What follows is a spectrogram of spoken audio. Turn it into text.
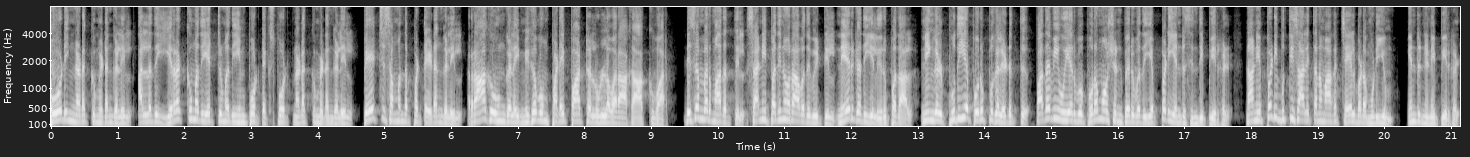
கோடிங் நடக்கும் இடங்களில் அல்லது இறக்குமதி ஏற்றுமதி இம்போர்ட் எக்ஸ்போர்ட் நடக்கும் இடங்களில் பேச்சு சம்பந்தப்பட்ட இடங்களில் ராகு உங்களை மிகவும் படைப்பாற்றல் உள்ளவராக ஆக்குவார். டிசம்பர் மாதத்தில் சனி பதினோராவது வீட்டில் நேர்கதியில் இருப்பதால் நீங்கள் புதிய பொறுப்புகள் எடுத்து பதவி உயர்வு புரமோஷன் பெறுவது எப்படி என்று சிந்திப்பீர்கள்? நான் எப்படி புத்திசாலித்தனமாக செயல்பட முடியும் என்று நினைப்பீர்கள்?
